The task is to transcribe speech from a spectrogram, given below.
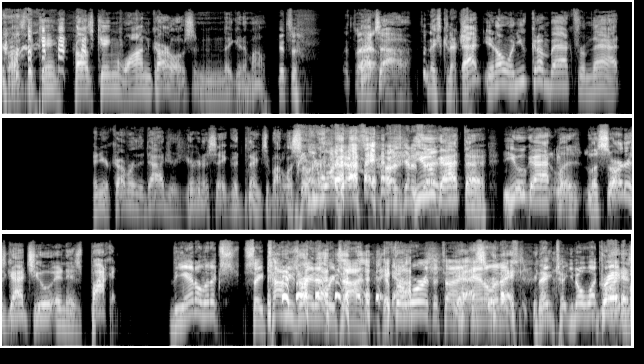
calls the king calls King Juan Carlos, and they get him out. It's a that's a That's a that's a nice connection. that you know when you come back from that. And you're covering the Dodgers. You're going to say good things about Lasorda. You are, yes. I was gonna say. you got the you got La, Lasorda's got you in his pocket. the analytics say Tommy's right every time. If Yeah. there were at the time Yes, analytics, right. they t- you know what? Greatest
